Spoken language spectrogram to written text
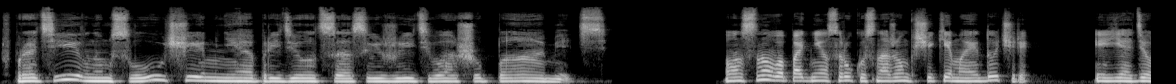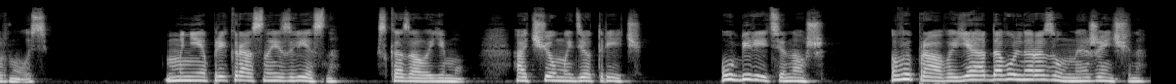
в противном случае мне придется освежить вашу память». Он снова поднес руку с ножом к щеке моей дочери, и я дернулась. «Мне прекрасно известно», — сказала ему, — «о чем идет речь. Уберите нож. Вы правы, я довольно разумная женщина.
